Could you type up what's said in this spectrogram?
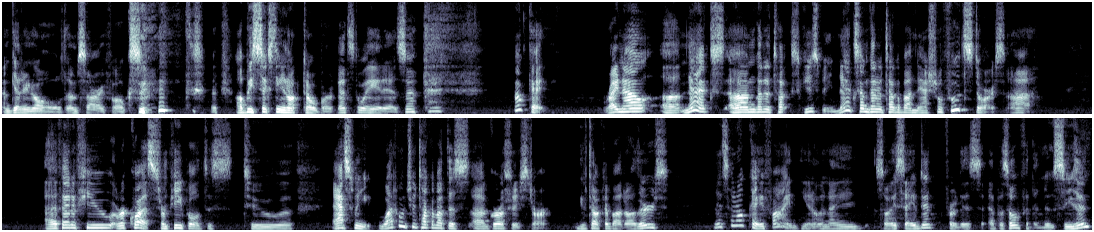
I'm getting old. I'm sorry, folks. I'll be 60 in October. That's the way it is. Okay. Right now, uh, next, I'm going to talk, excuse me, next, I'm going to talk about national food stores. Ah, I've had a few requests from people to, to ask me, why don't you talk about this uh, grocery store? You've talked about others. And I said, okay, fine. You know, and I so I saved it for this episode for the new season.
